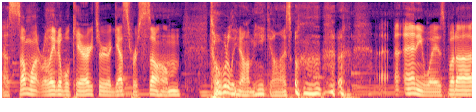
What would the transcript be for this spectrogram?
a somewhat relatable character, I guess, for some. Totally not me, guys. Anyways, but, uh,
